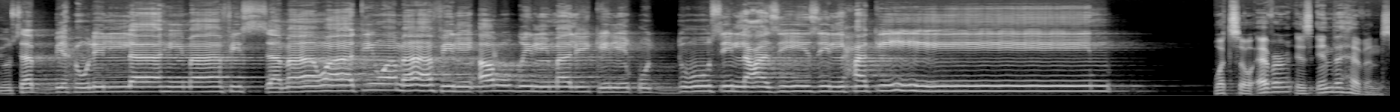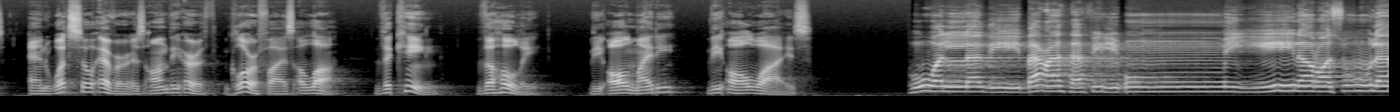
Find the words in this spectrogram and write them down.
يسبح لله ما في السماوات وما في الأرض الملك القدوس العزيز الحكيم Whatsoever is in the heavens and whatsoever is on the earth glorifies Allah, the King, the Holy, the Almighty, the All Wise. هو الذي بعث في الاميين رسولا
